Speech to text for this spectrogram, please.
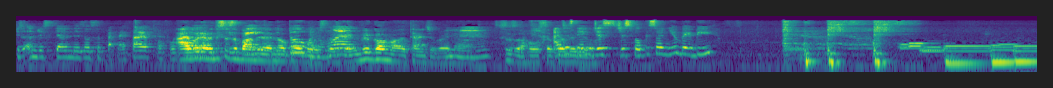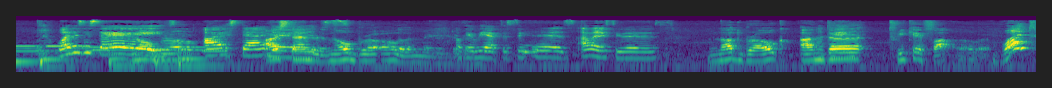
Just understand there's also 555, 444. I whatever. This is about the no 52, broke We're going on a tangent right now. Mhm. This is a whole separate I just video. think just just focus on you, baby. What does it say? No, bro. Our standards. Our standards, no, bro. Hold on, let me make this bigger. Okay, we have to see this. I want to see this. Not broke under 3k followers. What?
